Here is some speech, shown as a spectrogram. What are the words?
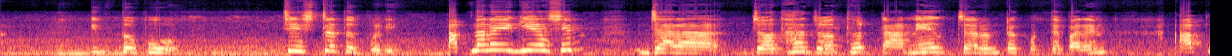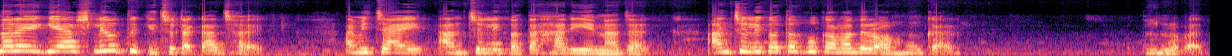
কিন্তু তবুও চেষ্টা তো করি। আপনারা এগিয়ে আসেন, যারা যথাযথ টানে উচ্চারণটা করতে পারেন, আপনারা এগিয়ে আসলেও তো কিছুটা কাজ হয়। আমি চাই আঞ্চলিকতা হারিয়ে না যাক। আঞ্চলিকতা হোক আমাদের অহংকার। ধন্যবাদ।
